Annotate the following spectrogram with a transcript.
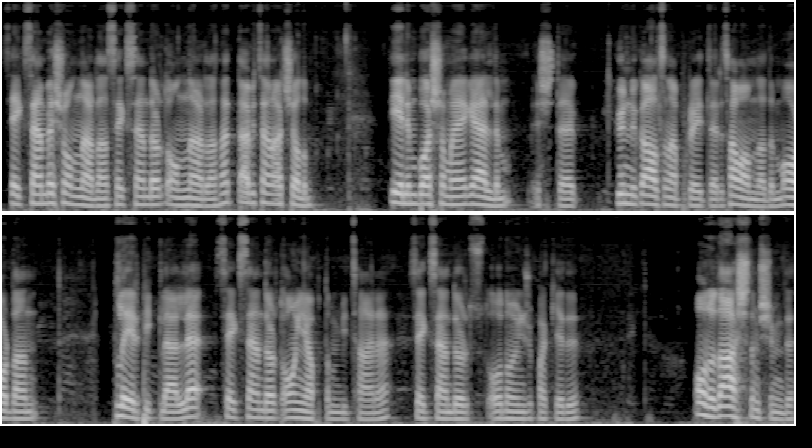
85 onlardan, 84 onlardan. Hatta bir tane açalım. Diyelim bu aşamaya geldim. İşte günlük altın upgrade'leri tamamladım. Oradan player picklerle 84-10 yaptım bir tane. 84 üstü 10 oyuncu paketi. Onu da açtım şimdi.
